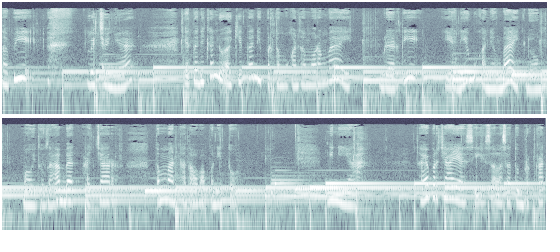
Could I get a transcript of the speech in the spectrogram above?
Tapi lucunya kayak tadi kan doa kita dipertemukan sama orang baik berarti ya dia bukan yang baik dong mau itu sahabat, pacar, teman atau apa pun itu. Gini ya, saya percaya sih salah satu berkat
